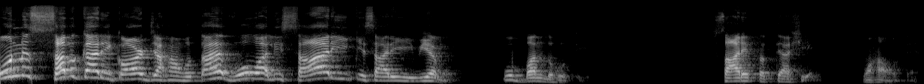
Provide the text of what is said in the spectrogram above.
उन सब का रिकॉर्ड जहाँ होता है, वो वाली सारी की सारी ईवीएम, वो बंद होती है। सारे प्रत्याशी वहाँ होते हैं।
